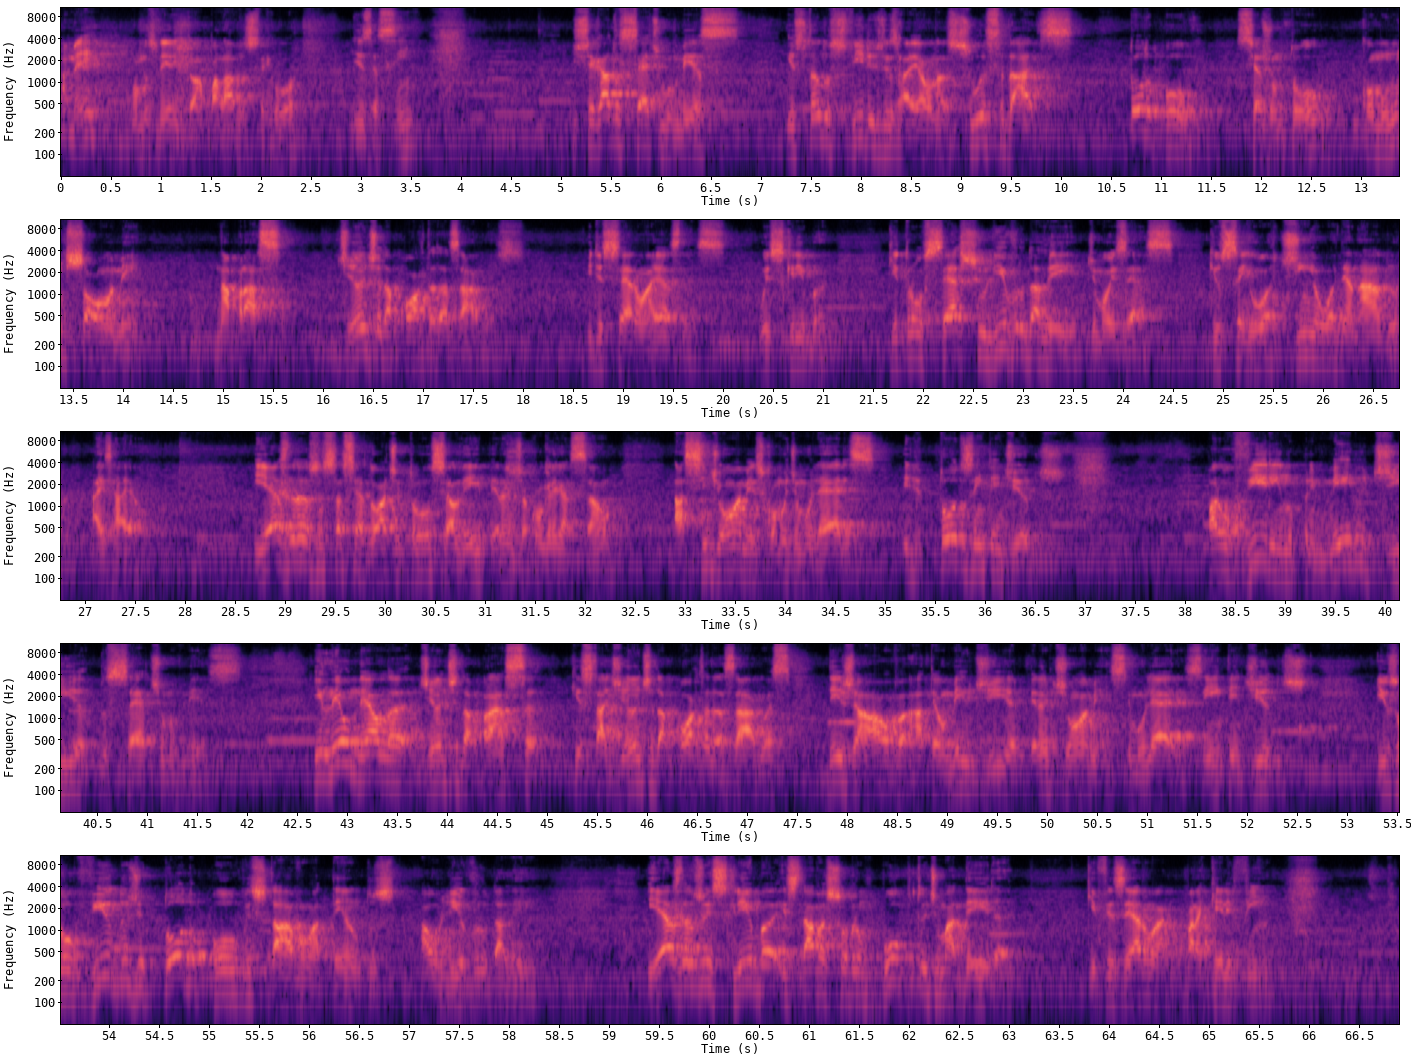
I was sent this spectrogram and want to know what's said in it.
Amém? Vamos ler então a palavra do Senhor. Diz assim: E chegado o sétimo mês, estando os filhos de Israel nas suas cidades, todo o povo se ajuntou como um só homem na praça, diante da porta das águas e disseram a Esdras, o escriba, que trouxesse o livro da lei de Moisés, que o Senhor tinha ordenado a Israel. E Esdras, o sacerdote, trouxe a lei perante a congregação, assim de homens como de mulheres e de todos entendidos, para ouvirem no primeiro dia do sétimo mês. E leu nela diante da praça que está diante da porta das águas, desde a alva até o meio-dia, perante homens e mulheres e entendidos, e os ouvidos de todo o povo estavam atentos ao livro da lei. E Esdras o escriba estava sobre um púlpito de madeira que fizeram para aquele fim,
